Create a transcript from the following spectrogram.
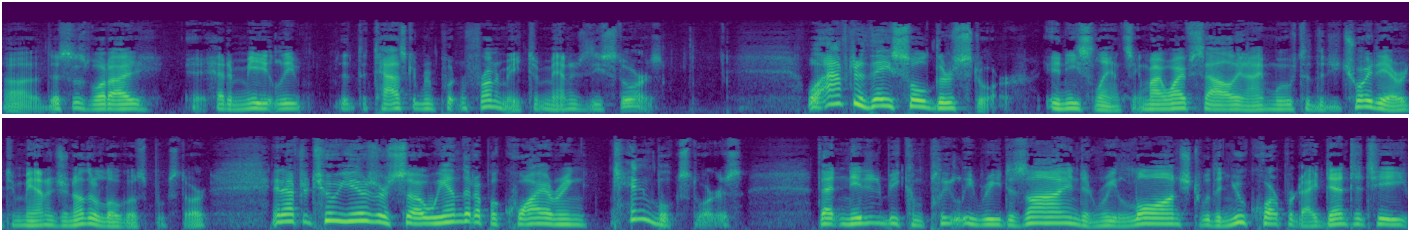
Uh, this is what I had immediately, the task had been put in front of me to manage these stores. Well, after they sold their store in East Lansing, my wife Sally and I moved to the Detroit area to manage another Logos bookstore. And after two years or so, we ended up acquiring 10 bookstores that needed to be completely redesigned and relaunched with a new corporate identity.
